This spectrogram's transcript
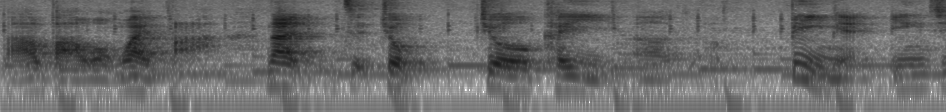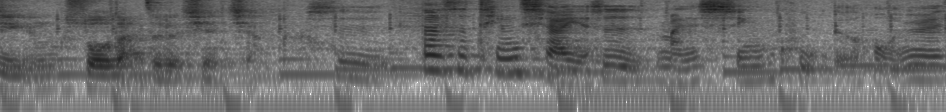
把它把它往外拔，那这就就可以呃避免阴茎缩短这个现象。是，但是听起来也是蛮辛苦的吼，因为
